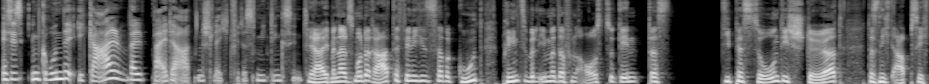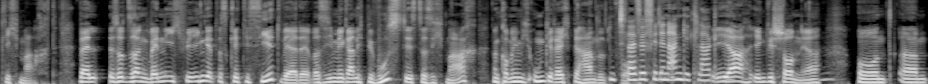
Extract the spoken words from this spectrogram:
Es ist im Grunde egal, weil beide Arten schlecht für das Meeting sind. Ja, ich meine, als Moderator finde ich es aber gut, prinzipiell immer davon auszugehen, dass die Person, die stört, das nicht absichtlich macht. Weil sozusagen, wenn ich für irgendetwas kritisiert werde, was ich mir gar nicht bewusst ist, dass ich mache, dann komme ich mich ungerecht behandelt Im vor. Zweifel für den Angeklagten. Ja, irgendwie schon, ja. Mhm. Und ähm,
